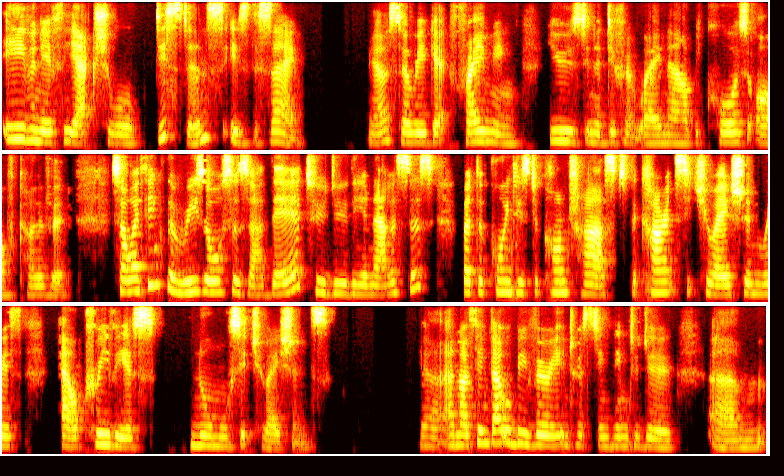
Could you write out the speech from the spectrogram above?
even if the actual distance is the same. Yeah, so we get framing used in a different way now because of COVID. So I think the resources are there to do the analysis, but the point is to contrast the current situation with our previous normal situations. Yeah, and I think that would be a very interesting thing to do, um,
